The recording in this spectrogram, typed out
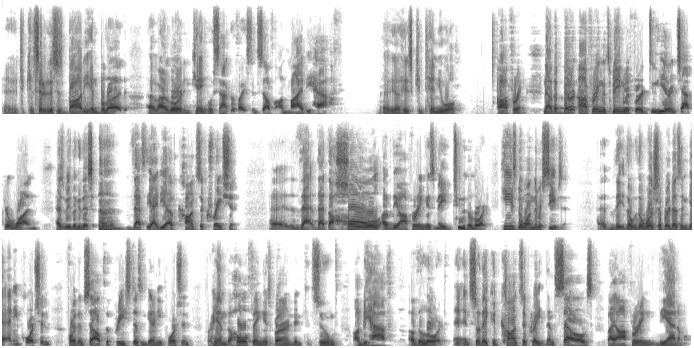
Uh, to consider this is body and blood of our Lord and King who sacrificed himself on my behalf. Uh, you know, his continual offering. Now, the burnt offering that's being referred to here in chapter 1, as we look at this, that's the idea of consecration. Uh, that that the whole of the offering is made to the Lord. He's the one that receives it. Uh, the, the the worshiper doesn't get any portion for themselves. The priest doesn't get any portion for him. The whole thing is burned and consumed on behalf of the Lord, and, and so they could consecrate themselves by offering the animal.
